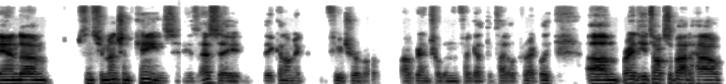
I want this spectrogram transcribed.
And um, since you mentioned Keynes, his essay, "The Economic Future of Our Grandchildren," if I got the title correctly, um, right? He talks about how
